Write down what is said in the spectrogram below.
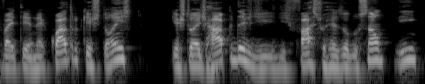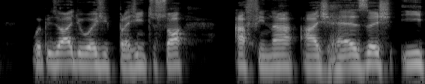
vai ter né, quatro questões, questões rápidas de, de fácil resolução e o episódio hoje para a gente só afinar as rezas e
